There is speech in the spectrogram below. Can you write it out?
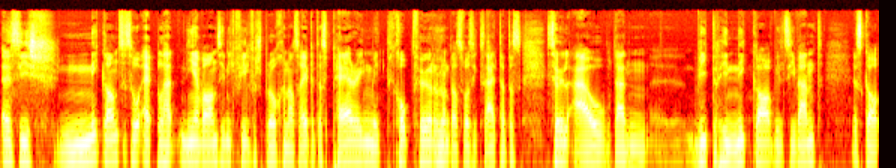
es ist nicht ganz so. Apple hat nie wahnsinnig viel versprochen. Also eben das Pairing mit Kopfhörern Mhm. und das, was ich gesagt habe, das soll auch dann äh, weiterhin nicht gehen, weil sie wollen, es geht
